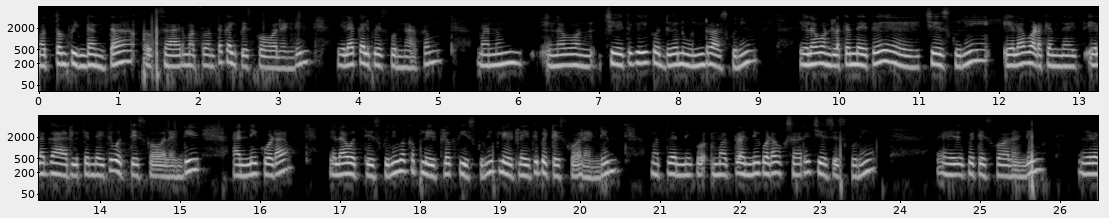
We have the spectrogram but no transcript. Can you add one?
మొత్తం పిండి అంతా ఒకసారి మొత్తం అంతా కలిపేసుకోవాలండి. ఇలా కలిపేసుకున్నాక మనం ఇలా వం చేతికి కొద్దిగా నూనె రాసుకుని ఇలా ఉండల కింద అయితే చేసుకుని ఇలా వడ కింద అయితే ఇలా గారెల కింద అయితే ఒత్తేసుకోవాలండి. అన్నీ కూడా ఇలా ఒత్తేసుకుని ఒక ప్లేట్లోకి తీసుకుని ప్లేట్లో అయితే పెట్టేసుకోవాలండి. మొత్తం అన్నీ మొత్తం అన్నీ కూడా ఒకసారి చేసేసుకుని పెట్టేసుకోవాలండి. ఇలా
